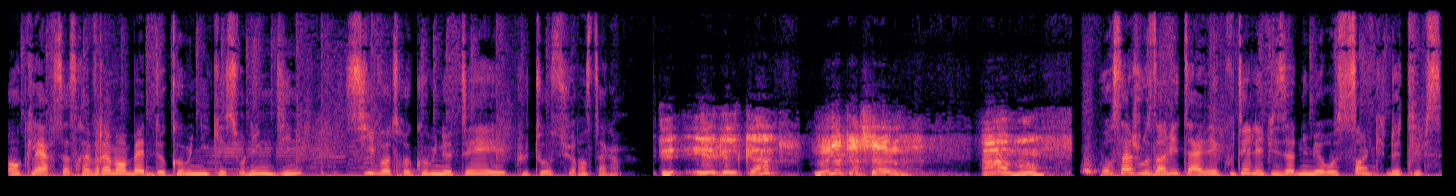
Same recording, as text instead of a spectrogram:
En clair, ça serait vraiment bête de communiquer sur LinkedIn si votre communauté est plutôt sur Instagram. Il y a quelqu'un Non, il n'y a personne. Ah bon Pour ça, je vous invite à aller écouter l'épisode numéro 5 de Tips,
